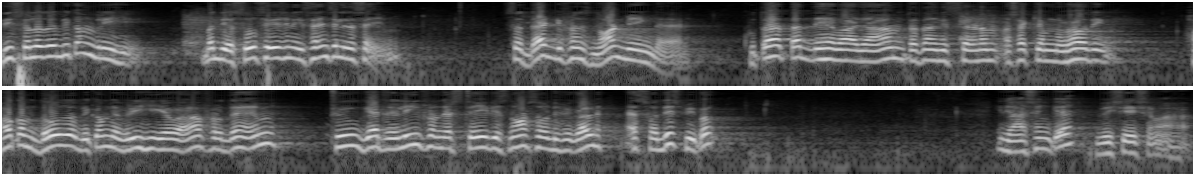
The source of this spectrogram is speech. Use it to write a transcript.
दिस विल बिकम व्रीही but the association essentially the same so that difference not being there कुतः तद्देहवाजाम ततः निस्सरणम अशक्यम न भवति। How come those who become the Vrihiyava, for them to get relief from that state is not so difficult as for these people? is asanka visheshamaha.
